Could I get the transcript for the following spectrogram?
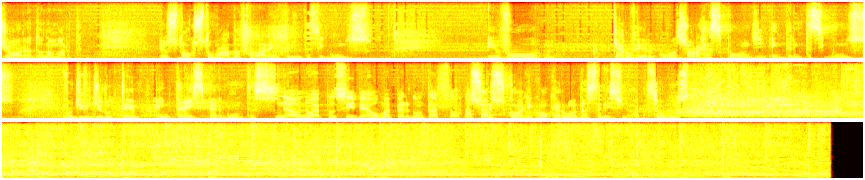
Senhora, dona Marta, eu estou acostumado a falar em 30 segundos e vou. Quero ver como a senhora responde em 30 segundos. Vou dividir o tempo em três perguntas. Não, não é possível. É uma pergunta só. A senhora escolhe qualquer uma das três, senhora, seu gosto.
